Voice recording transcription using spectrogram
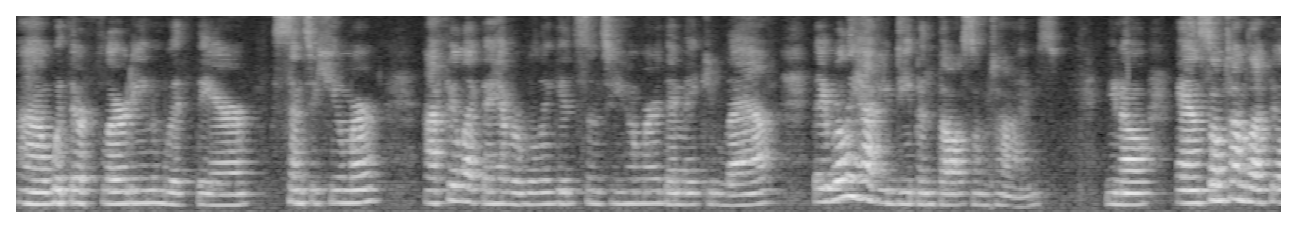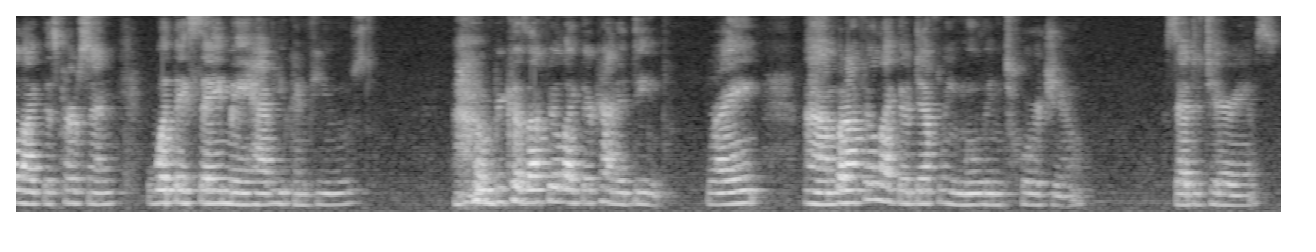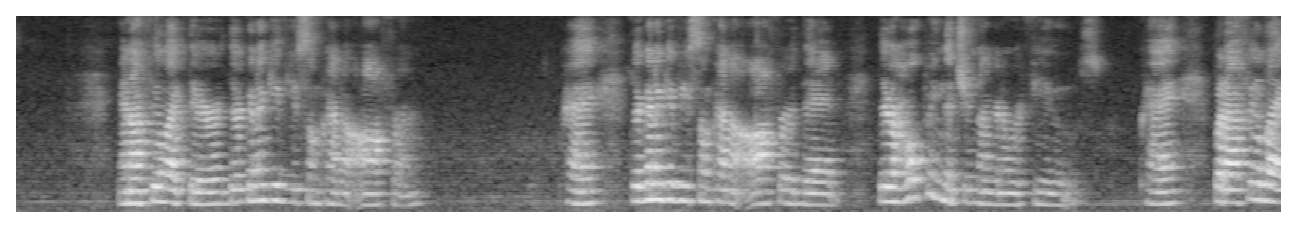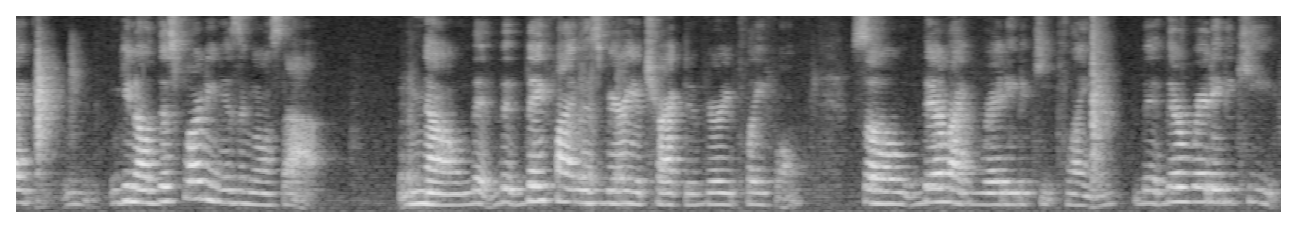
uh, with their flirting, with their sense of humor. I feel like they have a really good sense of humor. They make you laugh. They really have you deep in thought sometimes you know. And sometimes I feel like this person, what they say may have you confused because I feel like they're kind of deep, right? Um, but I feel like they're definitely moving towards you, Sagittarius. And I feel like they're they're going to give you some kind of offer. Okay? They're going to give you some kind of offer that they're hoping that you're not going to refuse. Okay? But I feel like you know, this flirting isn't going to stop. No, they, they, they find this very attractive, very playful. So they're like ready to keep playing. They're, they're ready to keep,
